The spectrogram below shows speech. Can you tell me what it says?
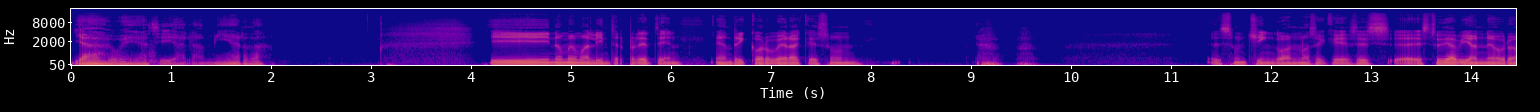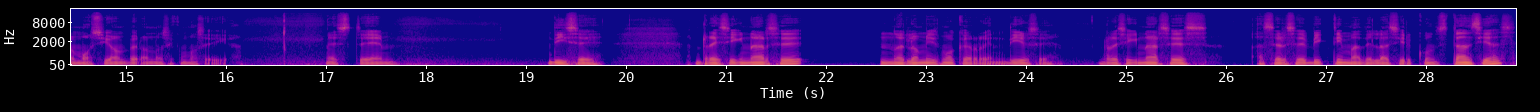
Ya, güey, así a la mierda. Y no me malinterpreten, Enrique Corbera, que es un es un chingón, no sé qué es, es eh, estudia bioneuroemoción, pero no sé cómo se diga. Este dice, resignarse no es lo mismo que rendirse. Resignarse es hacerse víctima de las circunstancias,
